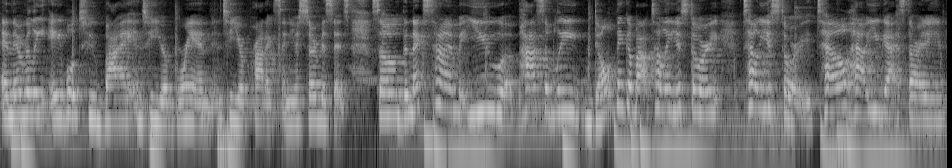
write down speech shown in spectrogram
and they're really able to buy into your brand, into your products and your services. So the next time you possibly don't think about telling your story, tell your story. Tell how you got started,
